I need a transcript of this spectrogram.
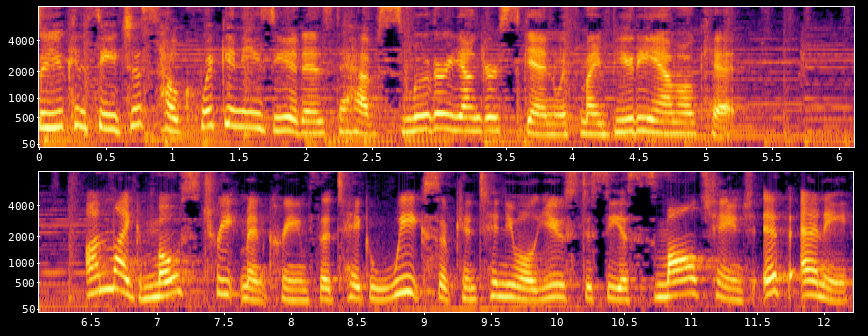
So you can see just how quick and easy it is to have smoother, younger skin with my Beauty Ammo Kit. Unlike most treatment creams that take weeks of continual use to see a small change, if any,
